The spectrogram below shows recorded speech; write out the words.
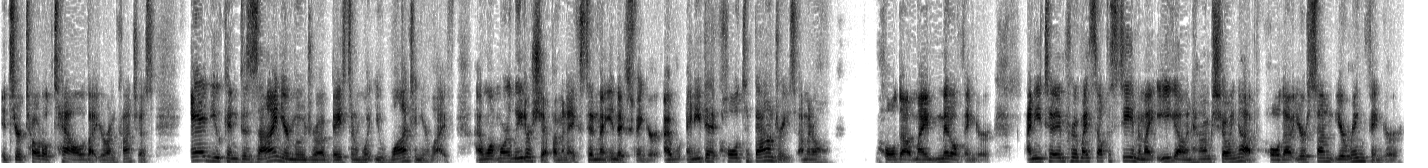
It's your total tell about your unconscious. And you can design your mudra based on what you want in your life. I want more leadership. I'm going to extend my index finger. I, I need to hold to boundaries. I'm going to hold out my middle finger. I need to improve my self-esteem and my ego and how I'm showing up. Hold out your sun, your ring finger.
